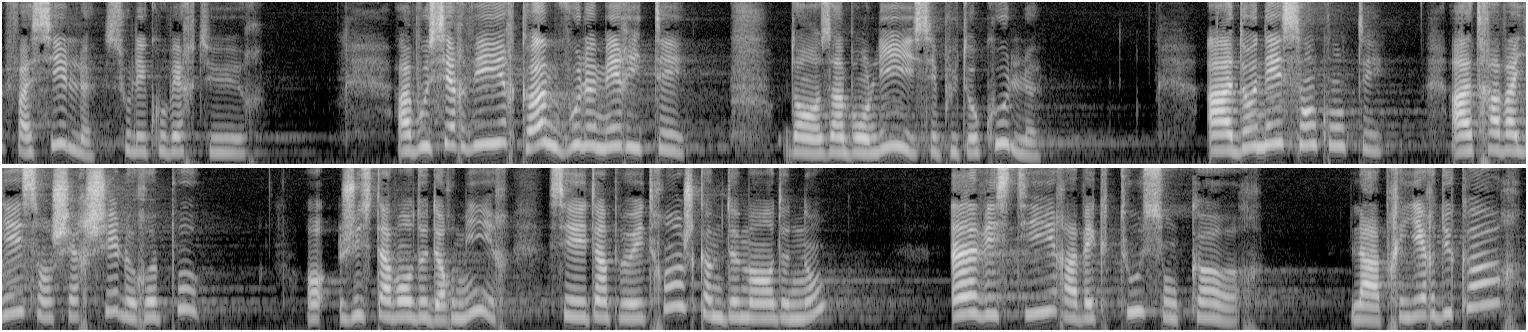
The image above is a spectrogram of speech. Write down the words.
facile sous les couvertures, à vous servir comme vous le méritez. Dans un bon lit, c'est plutôt cool. À donner sans compter, à travailler sans chercher le repos. Oh, juste avant de dormir, c'est un peu étrange comme demande, non? Investir avec tout son corps. La prière du corps?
